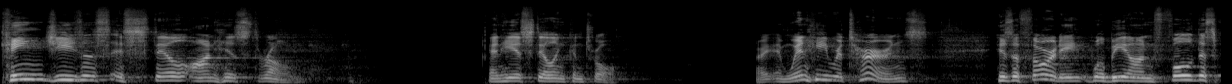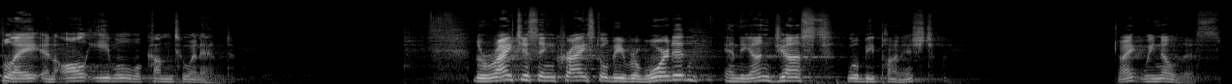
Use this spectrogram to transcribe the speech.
King Jesus is still on his throne, and he is still in control. Right? And when he returns, his authority will be on full display, and all evil will come to an end. The righteous in Christ will be rewarded, and the unjust will be punished. Right? We know this.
